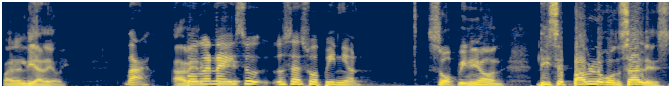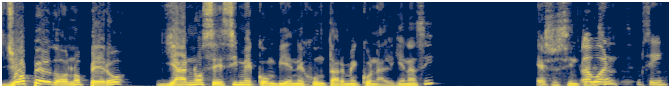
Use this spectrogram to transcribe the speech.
para el día de hoy. Va, pongan ahí su, o sea, su opinión. Su opinión. Dice Pablo González, yo perdono, pero ya no sé si me conviene juntarme con alguien así. Eso es interesante. Ah, bueno, sí.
